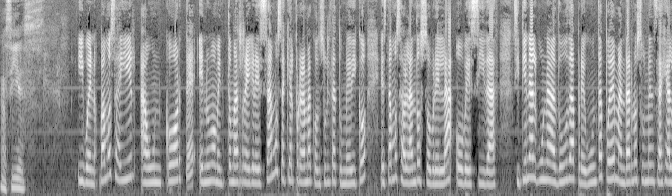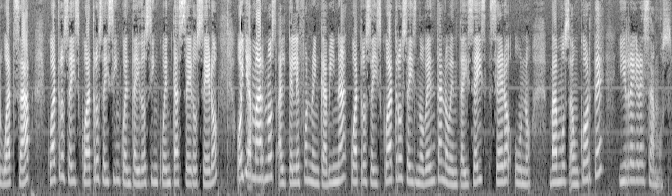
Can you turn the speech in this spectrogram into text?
Así es. Y bueno, vamos a ir a un corte. En un momentito más regresamos aquí al programa Consulta a tu médico. Estamos hablando sobre la obesidad. Si tiene alguna duda, pregunta, puede mandarnos un mensaje al WhatsApp 464-652-5000 o llamarnos al teléfono en cabina 464-690-9601. Vamos a un corte y regresamos.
